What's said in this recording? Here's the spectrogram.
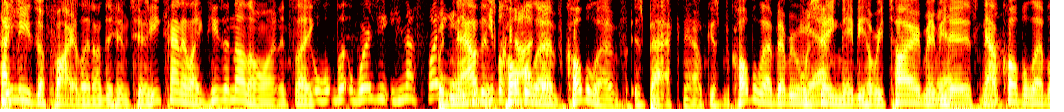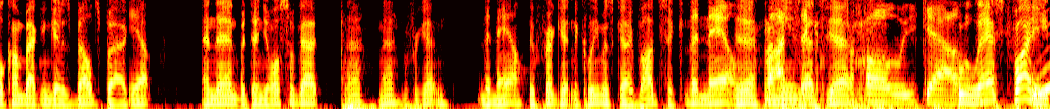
he needs a fire lit under him too. He kind of like he's another one. It's like But where's he? He's not fighting. it. now this? Kovalev, Kovalev is back now because Kovalev, everyone was Yeah. saying maybe he'll retire, maybe Yeah. this. Now Nah. Kovalev will come back and get his belts back. Yep. And then, but then you also got, nah, nah, we're forgetting. The nail. They're forgetting the Klimas guy, Gvozdyk. The nail. Yeah, I mean, that's- yeah. Holy cow. Who last fight,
